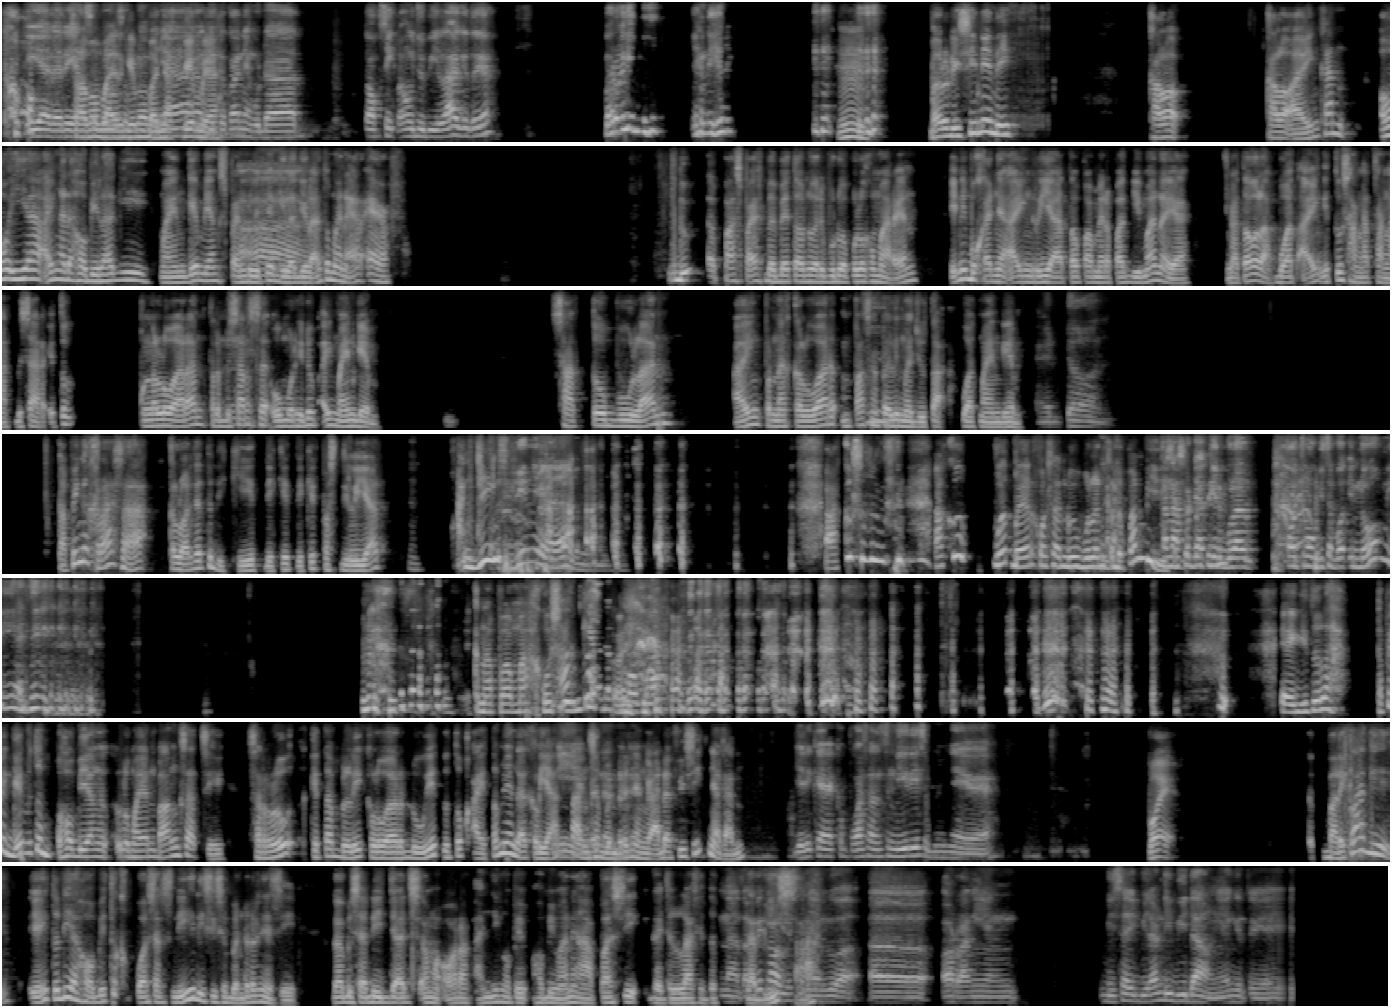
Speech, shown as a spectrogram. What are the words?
iya dari yang Selama main game banyak game ya. Gitu kan yang udah toxic naujubila gitu ya. Baru ini yang dihack. Hmm. Baru di sini nih. Kalau kalau aing kan oh iya aing ada hobi lagi, main game yang spend duitnya Ah. gila-gilaan tuh main RF. Du- eh, pas PSBB tahun 2020 kemarin, ini bukannya aing ria atau pamer apa gimana ya. Nggak tahu lah, buat aing itu sangat-sangat besar. Itu pengeluaran terbesar Hmm. seumur hidup aing main game. Satu bulan aing pernah keluar 4 sampai 5 juta buat main game. Edon tapi nggak kerasa keluarnya tuh dikit dikit dikit. Pas dilihat anjing! Segini ya. Aku sebelum aku buat bayar kosan dua bulan ke depan bisa Kenapa di seperti akhir bulan kau cuma bisa buat Indomie anjing? kenapa mahku sakit? ya gitulah. Tapi game itu hobi yang lumayan bangsat sih seru kita beli keluar duit untuk item yang nggak Iya, kelihatan benar, sebenarnya nggak ada fisiknya kan? Jadi kayak kepuasan sendiri sebenarnya ya. boy balik lagi. Ya itu dia. Hobi itu kepuasan sendiri sih sebenarnya sih. Nggak bisa dijudge sama orang anjing hobi hobi mana apa sih? Gak jelas itu Nah, tapi kalau bisa. misalnya lu eh, orang yang bisa dibilang di bidangnya gitu ya.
